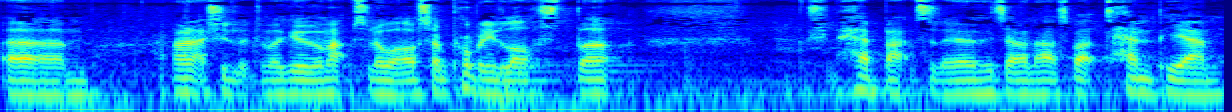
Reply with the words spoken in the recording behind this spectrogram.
Um, I haven't actually looked at my Google Maps in a while, so I'm probably lost, but I'm just head back to the hotel now. It's about 10 p.m.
